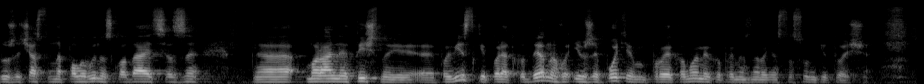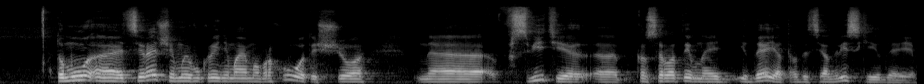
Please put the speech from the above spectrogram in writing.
дуже часто наполовину складаються з е, морально-етичної е, повістки, порядку денного, і вже потім про економіку, про міжнародні стосунки тощо. Тому е, ці речі ми в Україні маємо враховувати, що е, в світі е, консервативна ідея, традиціоналістські ідеї,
